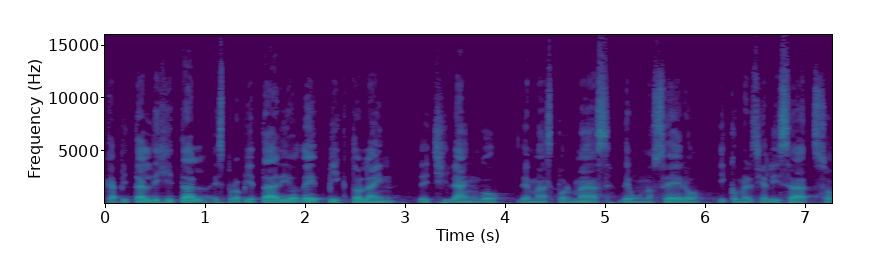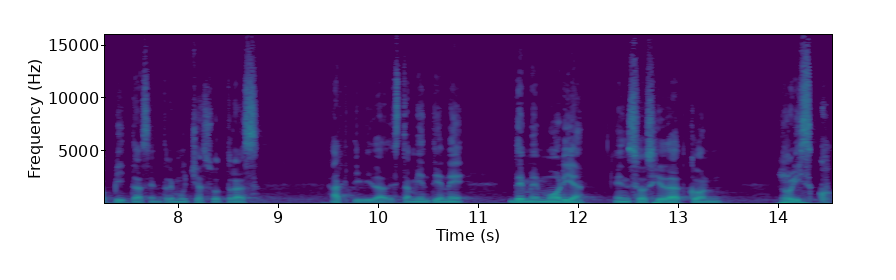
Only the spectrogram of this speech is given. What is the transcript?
Capital Digital es propietario de Pictoline, de Chilango, de Más por Más, de 1.0 y comercializa sopitas entre muchas otras actividades. También tiene de memoria en sociedad con Risco.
